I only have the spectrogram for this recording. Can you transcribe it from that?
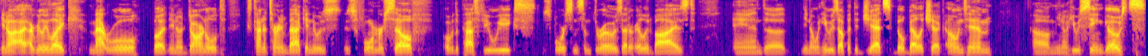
you know I, I really like Matt Rhule, but you know Darnold he's kind of turning back into his his former self over the past few weeks, just forcing some throws that are ill advised. And uh, you know when he was up at the Jets, Bill Belichick owned him. Um, you know, he was seeing ghosts,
